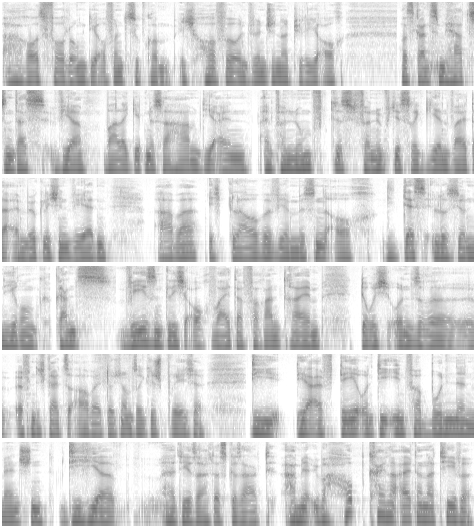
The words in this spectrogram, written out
Herausforderungen, die auf uns zukommen. Ich hoffe und wünsche natürlich auch, aus ganzem Herzen, dass wir Wahlergebnisse haben, die ein, ein vernünftiges, vernünftiges Regieren weiter ermöglichen werden. Aber ich glaube, wir müssen auch die Desillusionierung ganz wesentlich auch weiter vorantreiben durch unsere äh, Öffentlichkeitsarbeit, durch unsere Gespräche. Die, die AfD und die ihnen verbundenen Menschen, die hier, Herr Thieser hat das gesagt, haben ja überhaupt keine Alternative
